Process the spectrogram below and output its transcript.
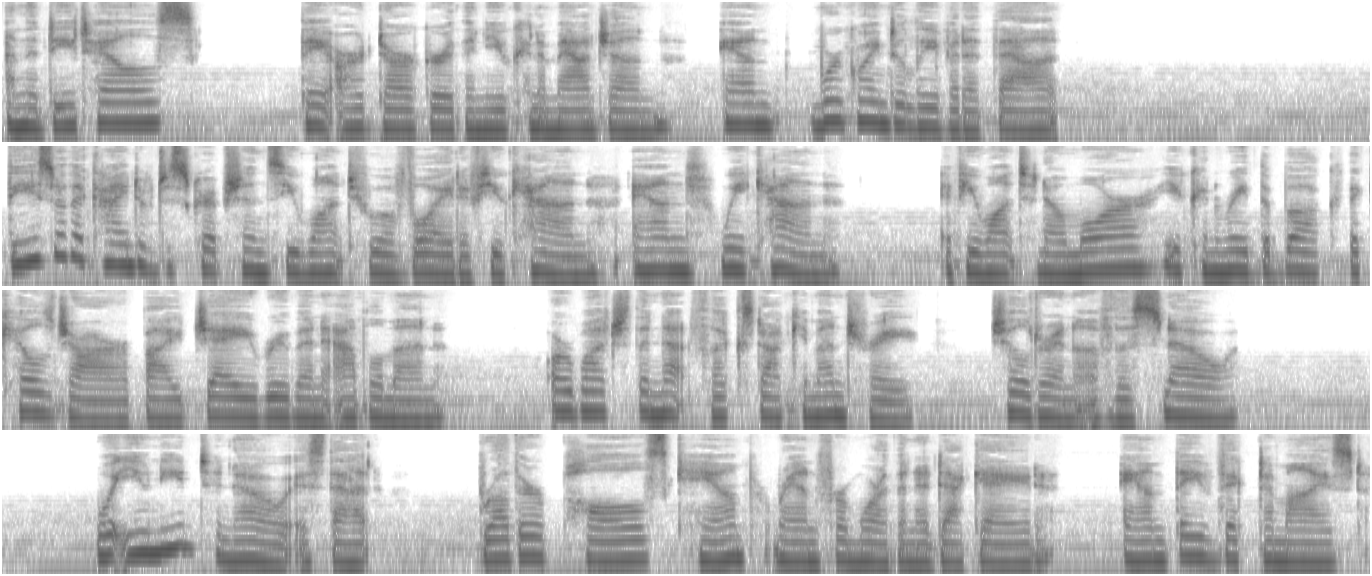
And the details, they are darker than you can imagine, and we're going to leave it at that. These are the kind of descriptions you want to avoid if you can, and we can. If you want to know more, you can read the book The Kill Jar by J. Reuben Appleman or watch the Netflix documentary Children of the Snow. What you need to know is that Brother Paul's camp ran for more than a decade, and they victimized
